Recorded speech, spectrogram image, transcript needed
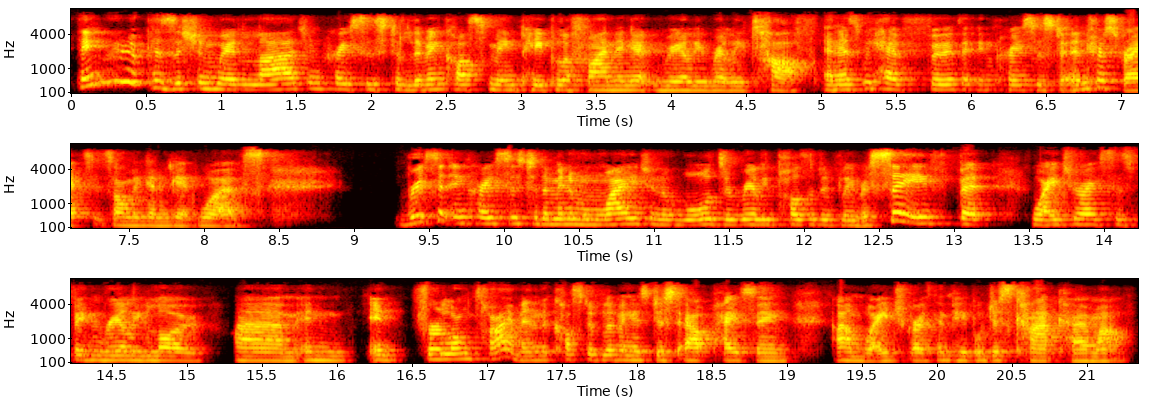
I think we're in a position where large increases to living costs mean people are finding it really, really tough. And as we have further increases to interest rates, it's only going to get worse. Recent increases to the minimum wage and awards are really positively received, but wage growth has been really low um, and, and for a long time, and the cost of living is just outpacing um, wage growth, and people just can't come up,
